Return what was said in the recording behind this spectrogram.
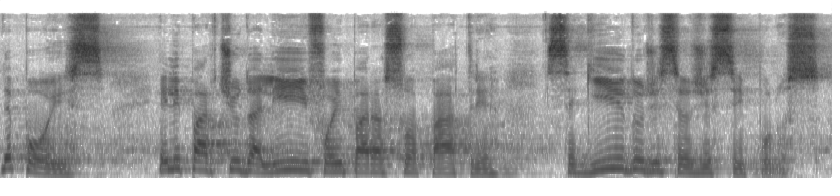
Depois, ele partiu dali e foi para a sua pátria, seguido de seus discípulos.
